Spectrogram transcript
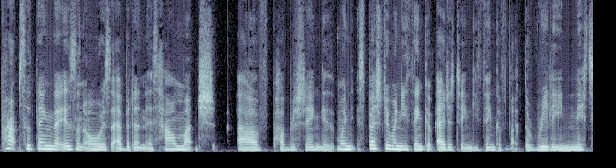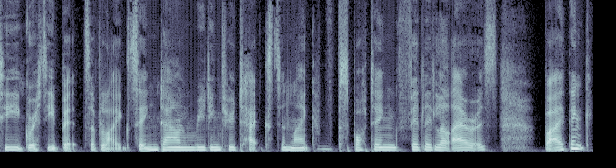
perhaps the thing that isn't always evident is how much of publishing, when especially when you think of editing, you think of like the really nitty gritty bits of like sitting down, reading through text, and like spotting fiddly little errors. But I think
